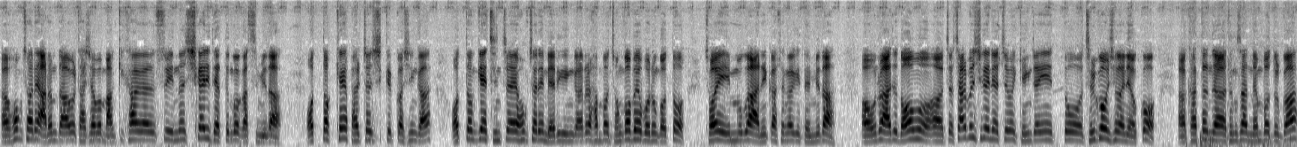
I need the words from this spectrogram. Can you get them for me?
아, 홍천의 아름다움을 다시 한번 만끽할 수 있는 시간이 됐던 것 같습니다. 어떻게 발전시킬 것인가, 어떤 게 진짜의 홍천의 매력인가를 한번 점검해 보는 것도 저의 임무가 아닐까 생각이 됩니다. 어, 오늘 아주 너무 짧은 시간이었지만 굉장히 또 즐거운 시간이었고 아, 같은 자, 등산 멤버들과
